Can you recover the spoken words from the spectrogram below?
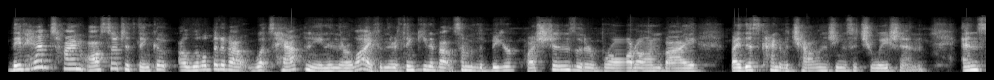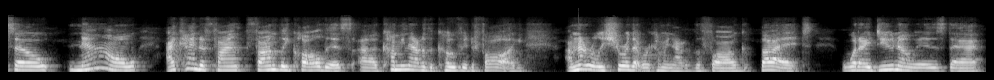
they've had time also to think a, a, little bit about what's happening in their life and they're thinking about some of the bigger questions that are brought on by by this kind of a challenging situation. And so now i kind of fondly call this uh, coming out of the covid fog. I'm not really sure that we're coming out of the fog but what i do know is that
